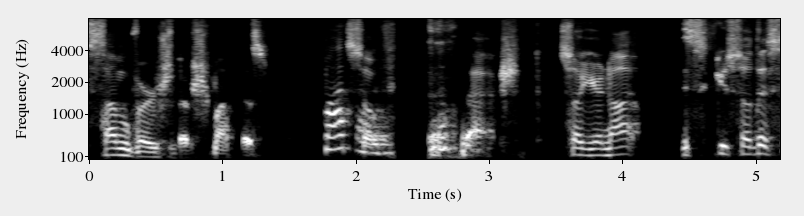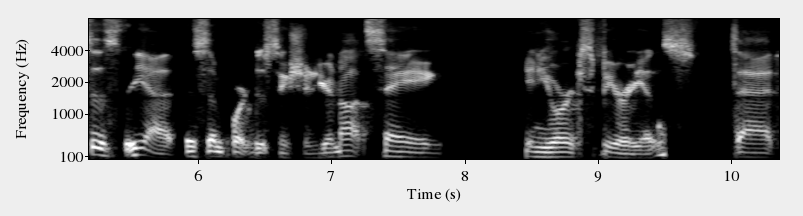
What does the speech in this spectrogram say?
Some version of schmutzes. So, so you're not, so this is, yeah, this is an important distinction. You're not saying in your experience that,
